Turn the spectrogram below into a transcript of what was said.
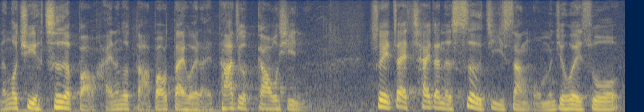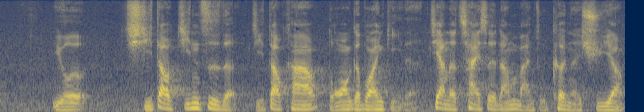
能够去吃得饱，还能够打包带回来，他就高兴了。所以在菜单的设计上，我们就会说有几道精致的，几道咖懂旺哥不安给的这样的菜色，能满足客人的需要，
